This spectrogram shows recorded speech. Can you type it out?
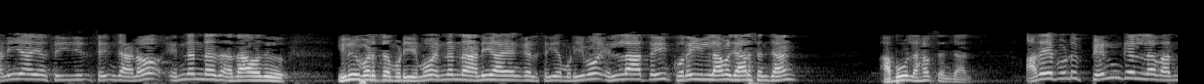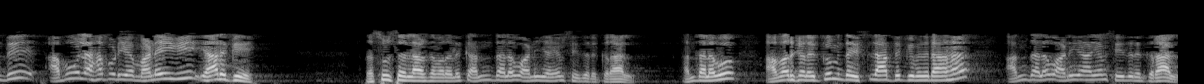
அநியாயம் செஞ்சானோ என்னென்ன அதாவது இழிவுபடுத்த முடியுமோ என்னென்ன அநியாயங்கள் செய்ய முடியுமோ எல்லாத்தையும் குறையில்லாமல் யார் செஞ்சான்? அபுல் அஹப் செஞ்சான். அதே போன்று பெண்கள்ல வந்து அபுல் அஹபுடைய மனைவி யாருக்கு? ரசூல் ஸல்லல்லாஹு அவர்களுக்கு அந்த அளவு அநியாயம் செய்திருக்கிறாள். அந்த அளவு அவர்களுக்கும் இந்த இஸ்லாத்துக்கு எதிராக அந்த அளவு அநியாயம் செய்திருக்கிறாள்.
